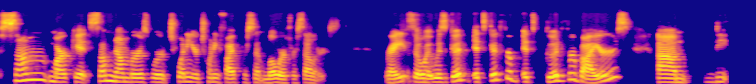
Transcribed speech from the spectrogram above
some markets, some numbers were 20 or 25% lower for sellers. Right. So it was good. It's good for, it's good for buyers. Um, the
